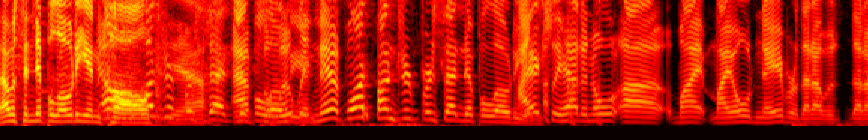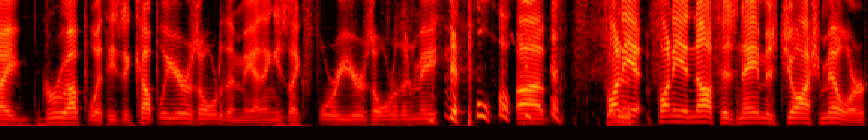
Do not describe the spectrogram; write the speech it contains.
That was the Nickelodeon call. 100% Absolutely Nickelodeon. nip. 100% Nickelodeon. I actually had an old uh my my old neighbor that I was that I grew up with. He's a couple years older than me. I think he's like 4 years older than me. Uh funny funny enough his name is Josh Miller.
